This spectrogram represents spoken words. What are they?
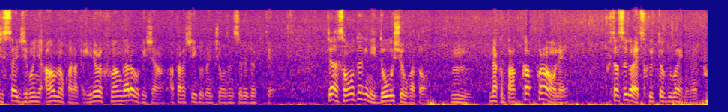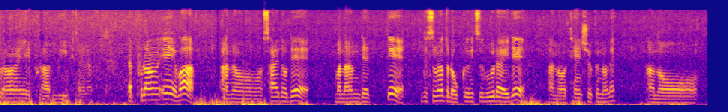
実際自分に合うのかなとかいろいろ不安があるわけじゃん。新しいことに挑戦するときって。じゃあその時にどうしようかと。うん。なんかバックアッププランをね、2つぐらい作っておけばいいんだね。プラン A、プラン B みたいな。プラン A は、あのー、サイドで学んでって、で、その後6ヶ月ぐらいで、あの、転職のね、あのー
